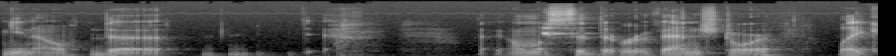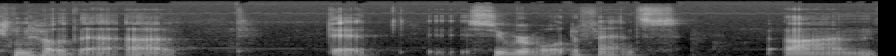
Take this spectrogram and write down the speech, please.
you know, the, I almost said the revenge tour. Like, no, the, uh, the Super Bowl defense um,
